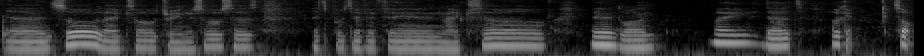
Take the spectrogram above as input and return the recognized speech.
And so like so train resources let's put everything like so and one by that okay. So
